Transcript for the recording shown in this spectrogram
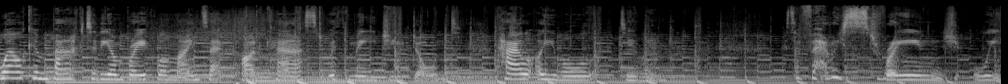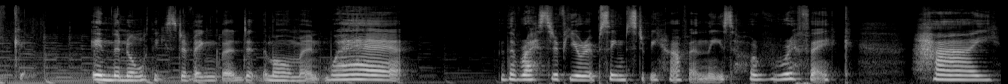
Welcome back to the Unbreakable Mindset podcast with me, Jude Daunt. How are you all doing? It's a very strange week in the northeast of England at the moment where the rest of Europe seems to be having these horrific high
